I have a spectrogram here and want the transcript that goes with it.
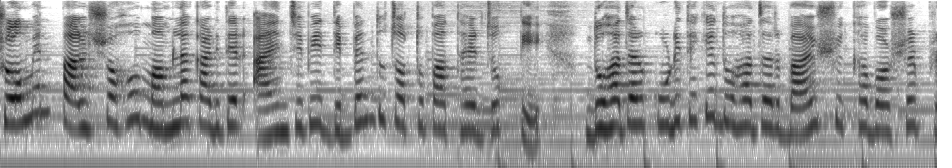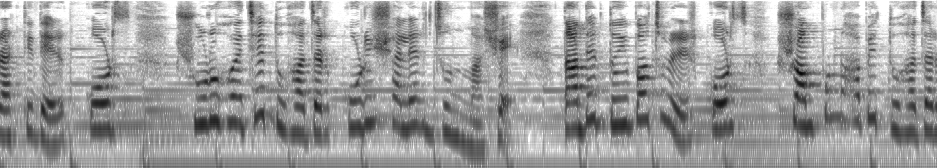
সৌমেন পাল সহ মামলাকারীদের আইনজীবী দিব্যেন্দু চট্টোপাধ্যায়ের যুক্তি দু হাজার কুড়ি থেকে দু হাজার বাইশ শিক্ষাবর্ষের প্রার্থীদের কোর্স শুরু হয়েছে দু হাজার কুড়ি সালের জুন মাসে। তাদের দুই বছরের কোর্স সম্পূর্ণ হবে দু হাজার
